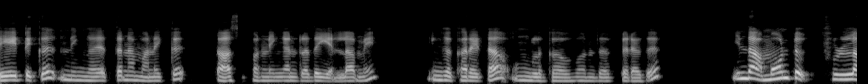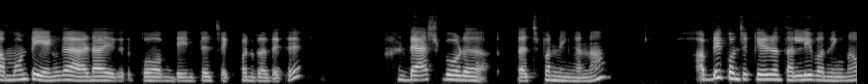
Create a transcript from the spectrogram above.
டேட்டுக்கு நீங்கள் எத்தனை மணிக்கு டாஸ்க் பண்ணீங்கன்றது எல்லாமே இங்கே கரெக்டாக உங்களுக்கு வந்த பிறகு இந்த அமௌண்ட்டு ஃபுல் அமௌண்ட்டு எங்கே ஆட் ஆகிருக்கும் அப்படின்ட்டு செக் பண்ணுறதுக்கு டேஷ்போர்டு டச் பண்ணிங்கன்னா அப்படியே கொஞ்சம் கீழே தள்ளி வந்தீங்கன்னா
